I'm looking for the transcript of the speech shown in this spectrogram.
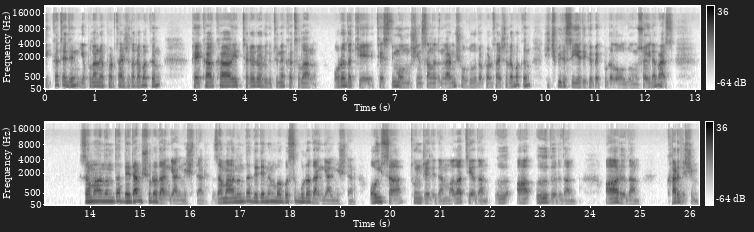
Dikkat edin yapılan röportajlara bakın. PKK terör örgütüne katılan oradaki teslim olmuş insanların vermiş olduğu röportajlara bakın. Hiçbirisi yedi göbek buralı olduğunu söylemez. Zamanında dedem şuradan gelmişler. Zamanında dedemin babası buradan gelmişler. Oysa Tunceli'den, Malatya'dan, I A Iğdır'dan, Ağrı'dan kardeşim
